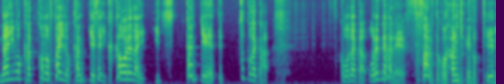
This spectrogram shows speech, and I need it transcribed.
何もかこの2人の関係性に関われない位置関係ってちょっとなんかこうなんか俺の中で刺さるところがあるんだけどっていう。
